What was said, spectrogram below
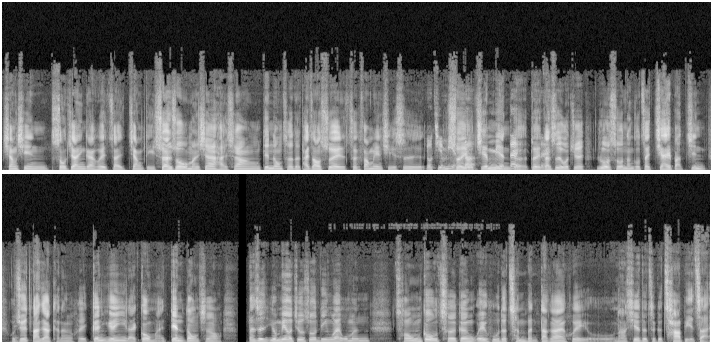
相信售价应该会再降低。虽然说我们现在还像电动车的牌照税这方面其实是有减免，税有减免的，对。对，但是我觉得，如果说能够再加一把劲，我觉得大家可能会更愿意来购买电动车哦。但是有没有就是说，另外我们从购车跟维护的成本大概会有哪些的这个差别在？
